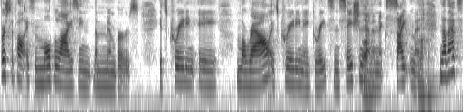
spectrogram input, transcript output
First of all, it's mobilizing the members. It's creating a morale. It's creating a great sensation uh-huh. and an excitement. Uh-huh. Now that's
